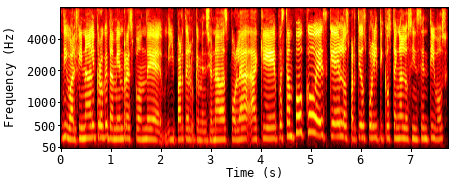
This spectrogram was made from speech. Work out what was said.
digo, al final creo que también responde, y parte de lo que mencionabas, Pola, a que pues tampoco es que los partidos políticos tengan los incentivos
